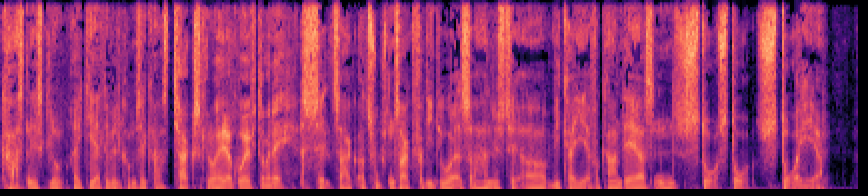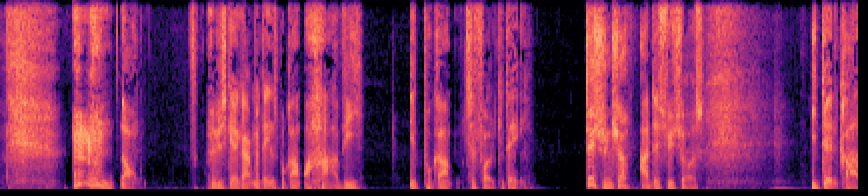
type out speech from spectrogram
Carsten Eskelund. Rigtig hjertelig velkommen til, Carsten. Tak skal du have, og god eftermiddag. Selv tak, og tusind tak, fordi du altså har lyst til at vikariere for Karen. Det er sådan en stor, stor, stor ære. Nå, men vi skal i gang med dagens program, og har vi et program til folk i dag? Det synes jeg. Ah, det synes jeg også. I den grad.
